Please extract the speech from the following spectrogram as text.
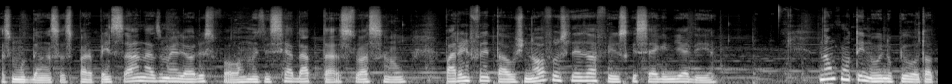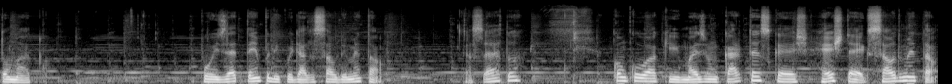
as mudanças para pensar nas melhores formas de se adaptar à situação para enfrentar os novos desafios que seguem dia a dia. Não continue no piloto automático, pois é tempo de cuidar da saúde mental. Tá certo? Concluo aqui mais um Cartas Cash, hashtag saúde mental.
